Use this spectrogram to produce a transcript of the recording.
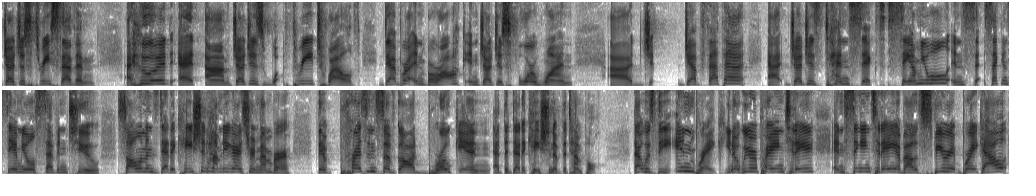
Judges 3 7. Ehud at um, Judges 3.12, Deborah and Barak in Judges 4.1, uh, J- Jephthah at Judges 10:6, Samuel in 2 Samuel 7:2, Solomon's dedication. How many of you guys remember the presence of God broke in at the dedication of the temple? That was the in break. You know, we were praying today and singing today about spirit breakout.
